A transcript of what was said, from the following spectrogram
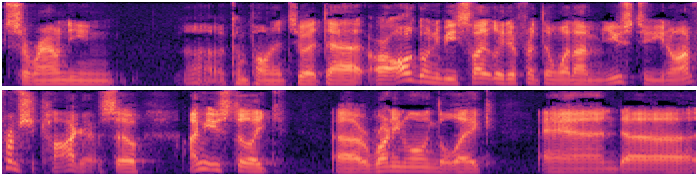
surrounding uh, component to it that are all going to be slightly different than what I'm used to. You know, I'm from Chicago, so I'm used to like uh, running along the lake and uh,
